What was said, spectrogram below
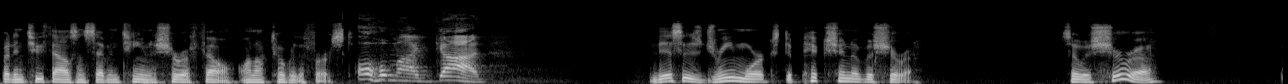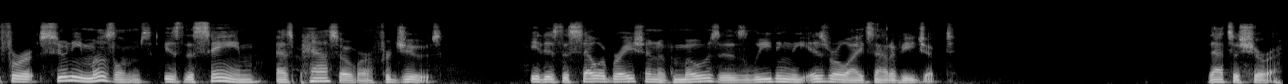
But in 2017, Ashura fell on October the 1st. Oh my God! This is DreamWorks' depiction of Ashura. So Ashura, for Sunni Muslims, is the same as Passover for Jews. It is the celebration of Moses leading the Israelites out of Egypt. That's Ashura.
